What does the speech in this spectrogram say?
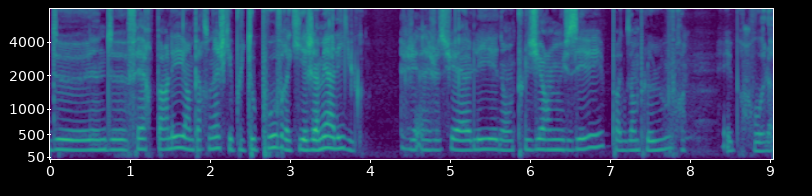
de, de, faire parler un personnage qui est plutôt pauvre et qui est jamais allé du coup. Je, suis allée dans plusieurs musées, par exemple le Louvre, et ben voilà.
